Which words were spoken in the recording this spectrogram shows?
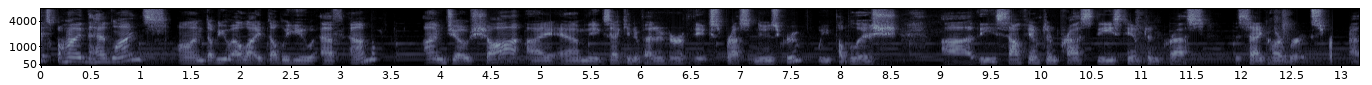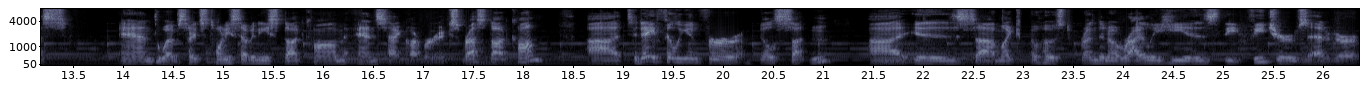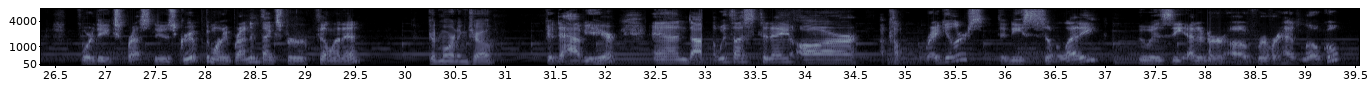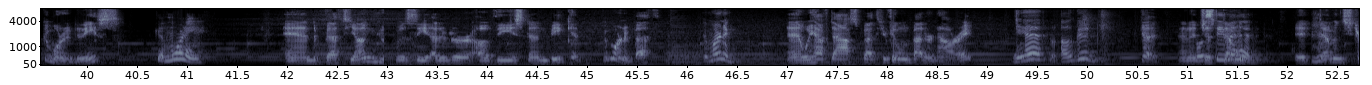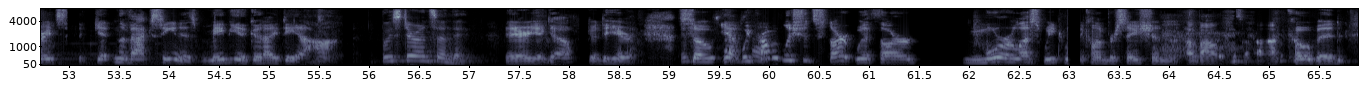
It's Behind the Headlines on WLIW FM. I'm Joe Shaw. I am the executive editor of the Express News Group. We publish uh, the Southampton Press, the East Hampton Press, the Sag Harbor Express, and the websites 27east.com and sagharborexpress.com. Uh, today, filling in for Bill Sutton uh, is uh, my co host, Brendan O'Reilly. He is the features editor for the Express News Group. Good morning, Brendan. Thanks for filling in. Good morning, Joe. Good to have you here. And uh, with us today are a couple of regulars Denise Civiletti, who is the editor of Riverhead Local. Good morning, Denise. Good morning. And Beth Young, who is the editor of the East End Beacon. Good morning, Beth. Good morning. And we have to ask Beth, you're feeling better now, right? Yeah, all good. Good. And it just dem- it demonstrates that getting the vaccine is maybe a good idea, huh? Booster on Sunday. There you go. Good to hear. So, yeah, we probably should start with our more or less weekly conversation about uh, COVID.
